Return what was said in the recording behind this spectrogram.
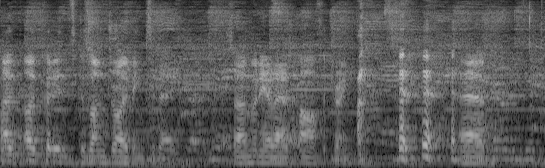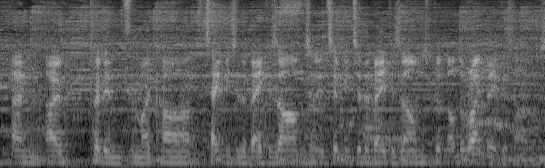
I, I put in because I'm driving today, so I'm only allowed half a drink. um, and I put into my car take me to the Baker's Arms, and it took me to the Baker's Arms, but not the right Baker's Arms.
